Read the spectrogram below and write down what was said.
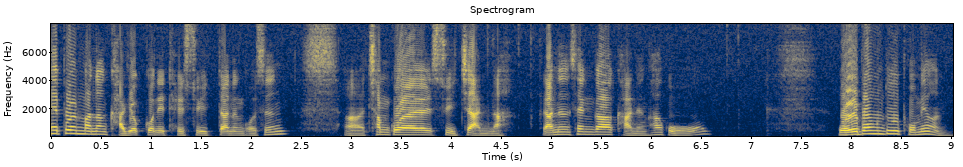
해볼 만한 가격권이 될 수 있다는 것은 어, 참고할 수 있지 않나 라는 생각 가능하고 월봉도 보면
